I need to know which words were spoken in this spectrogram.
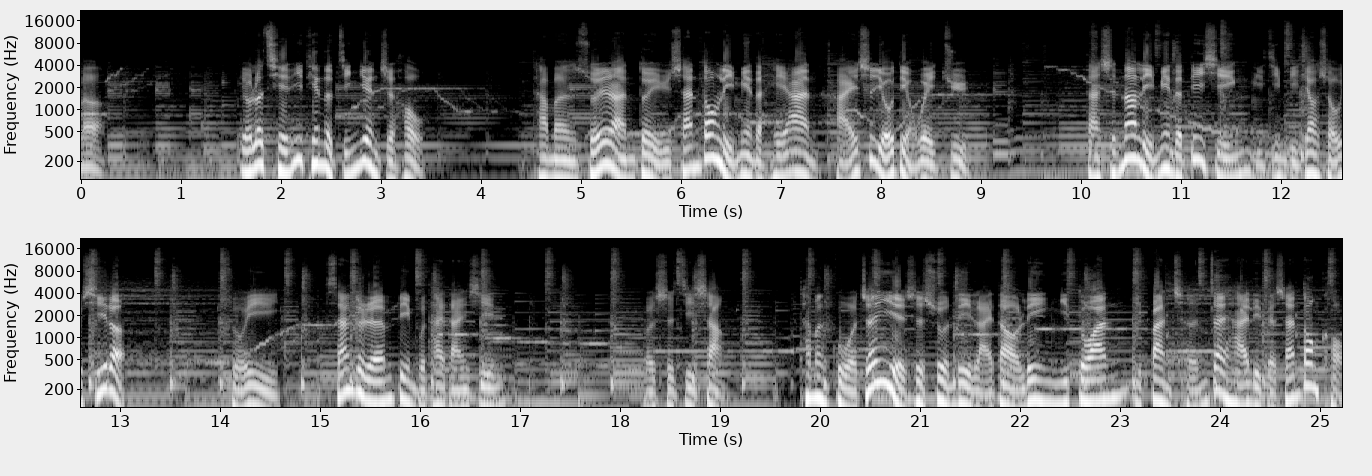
了。有了前一天的经验之后，他们虽然对于山洞里面的黑暗还是有点畏惧，但是那里面的地形已经比较熟悉了，所以三个人并不太担心。而实际上，他们果真也是顺利来到另一端，一半沉在海里的山洞口。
